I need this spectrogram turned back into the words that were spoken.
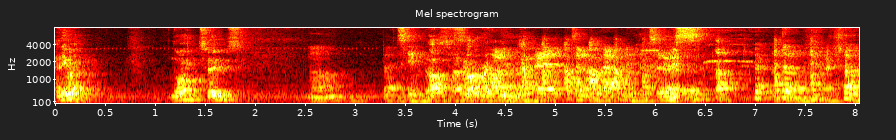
Anyway, nine twos. No, That's him. Oh, sorry. I don't know, I don't know what happened in the twos. I don't actually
